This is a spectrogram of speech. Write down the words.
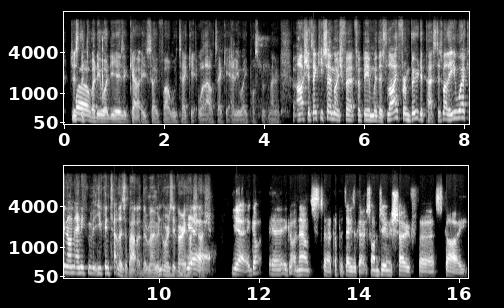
Just the 21 years and counting so far. We'll take it. Well, I'll take it anyway, possible at the moment. Arsher, thank you so much for, for being with us live from Budapest as well. Are you working on anything that you can tell us about at the moment, or is it very hush yeah, hush? yeah. It got uh, it got announced uh, a couple of days ago. So I'm doing a show for Sky.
